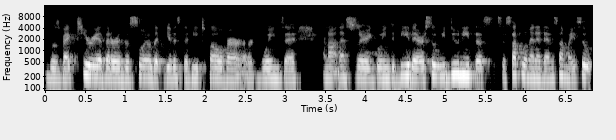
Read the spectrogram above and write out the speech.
those bacteria that are in the soil that give us the b12 are, are going to are not necessarily going to be there. So we do need to, to supplement it in some way. So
